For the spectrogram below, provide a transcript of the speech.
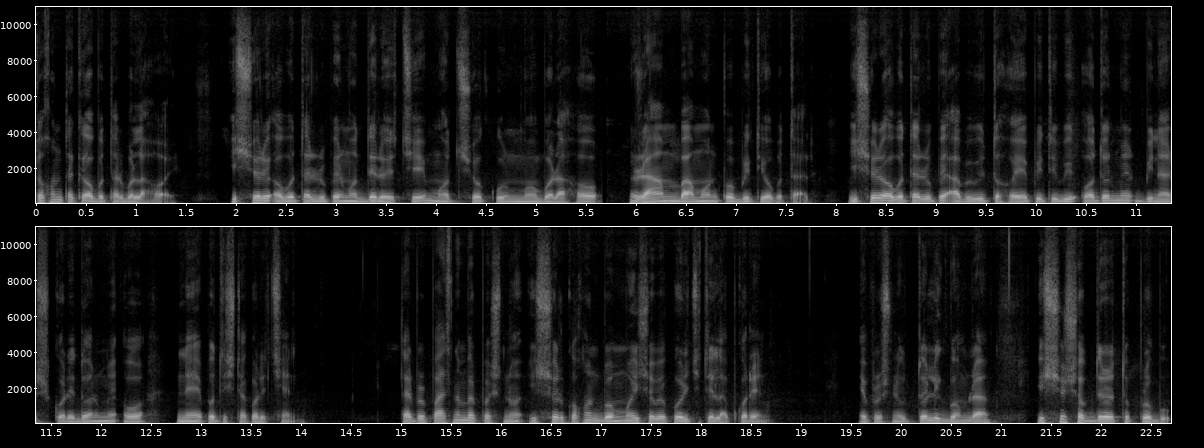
তখন তাকে অবতার বলা হয়। ঈশ্বরের অবতার রূপের মধ্যে রয়েছে মৎস্য, কুর্ম, বরাহ, রাম, বামন প্রভৃতি অবতার। ঈশ্বরের অবতার রূপে আবির্ভূত হয়ে পৃথিবীর অধর্মের বিনাশ করে ধর্মে ও ন্যায় প্রতিষ্ঠা করেছেন। তারপর পাঁচ নম্বর প্রশ্ন, ঈশ্বর কখন ব্রহ্ম হিসেবে পরিচিতি লাভ করেন? এ প্রশ্নের উত্তর লিখব আমরা, ঈশ্বর শব্দের অর্থ প্রভু।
